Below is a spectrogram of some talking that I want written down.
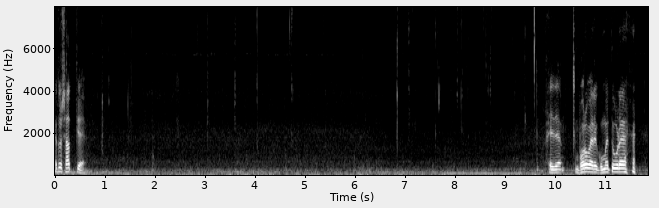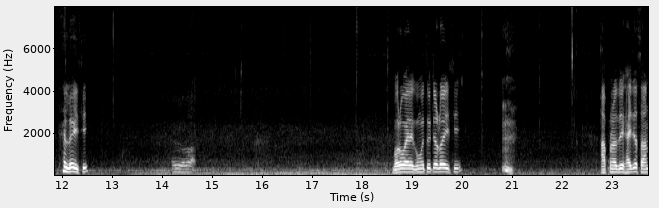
এত স্বাদ কে? এই যে বড় বাইরে ঘুমাইতে উড়ে লইছি। বড় বাইরে ঘুমাইতে উঠে লইছি আপনারা যদি খাইতে চান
